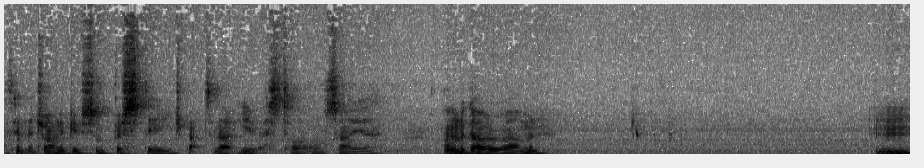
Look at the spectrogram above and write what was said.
I think they're trying to give some prestige back to that US title. So yeah, I'm gonna go with Roman. Hmm.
